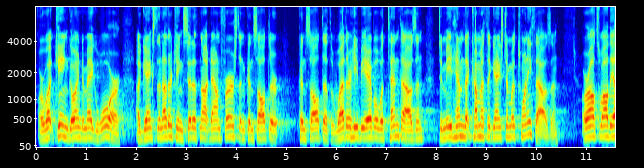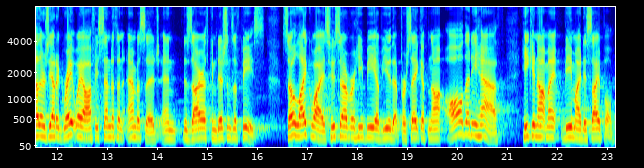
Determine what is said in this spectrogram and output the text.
Or what king going to make war against another king sitteth not down first and consulteth? whether he be able with ten thousand to meet him that cometh against him with twenty thousand. Or else, while the other is yet a great way off, he sendeth an ambassage and desireth conditions of peace. So likewise, whosoever he be of you that forsaketh not all that he hath, he cannot be my disciple.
